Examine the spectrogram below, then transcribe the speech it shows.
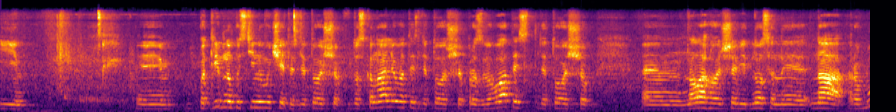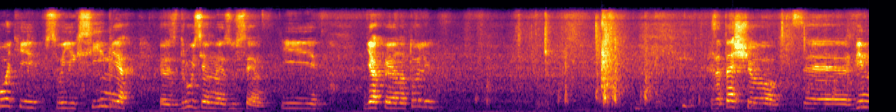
і потрібно постійно вчитись для того, щоб вдосконалюватись, для того, щоб розвиватись, для того, щоб ем, налагодити відносини на роботі, в своїх сім'ях, е, з друзями, з усім. І дякую Анатолій за те, що е, він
